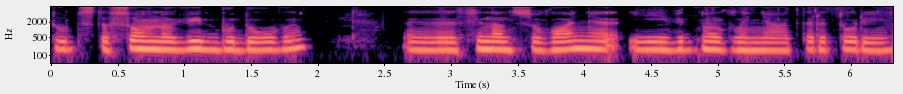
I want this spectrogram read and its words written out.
Тут стосовно відбудови, е, фінансування і відновлення території.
